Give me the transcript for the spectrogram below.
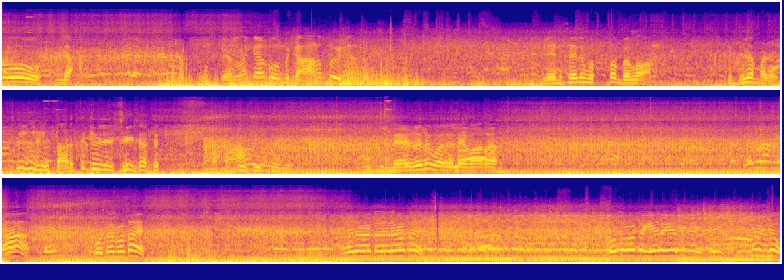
ഓ ഇല്ല. വെള്ളം കാണുമ്പോൾ ഒന്നും കാണത്തുമില്ല. ലെൻസാലും മൊത്തം വെള്ളമാണ് കിട്ടില്ല മഴ. തടുത്തിട്ടൊരു രക്ഷയില്ല നിഴൽ പോലല്ലേ പാറ ആ പോട്ടെ പോട്ടെ. നേരെ പോട്ടെ നേരെ പോട്ടെ പോട്ടെ കയറി കയറി തിരിച്ചു പിടിച്ചോ.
